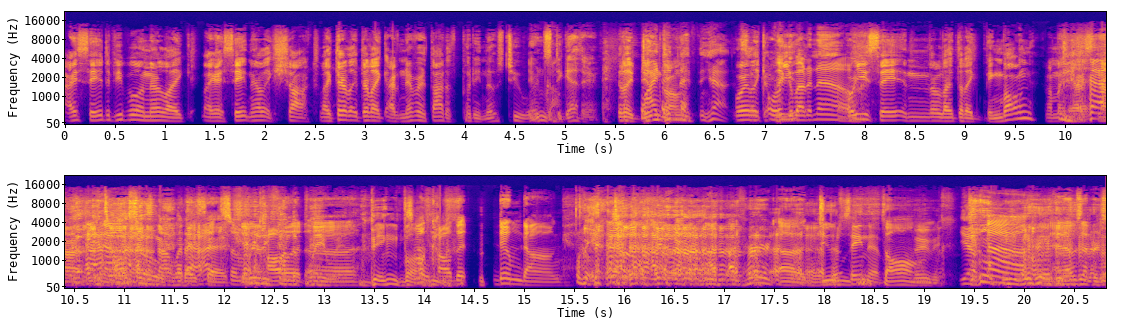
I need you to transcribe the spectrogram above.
I. I say it to people and they're like, like I say it and they're like shocked. Like they're like they're like, I've never thought of putting those two words Doom-gong. together. They're like, Why ding I? Yeah. Or it's like, or Think you, about it now. or you say it and they're like, they're like, bing bong. And I'm like, that's not, It's that's also- not what I said. someone really call fun to it, play uh, Bing bong. Someone called it Doom Dong. I've, I've heard uh, Doom I've seen that Thong. Yeah. And that was at our Whoa.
